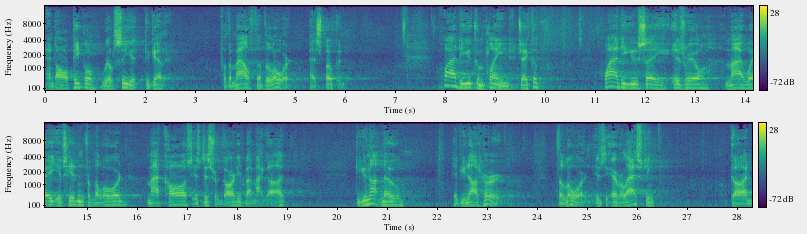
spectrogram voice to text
and all people will see it together. For the mouth of the Lord has spoken. Why do you complain, Jacob? Why do you say, Israel, my way is hidden from the Lord, my cause is disregarded by my God. Do you not know? Have you not heard? The Lord is the everlasting God,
